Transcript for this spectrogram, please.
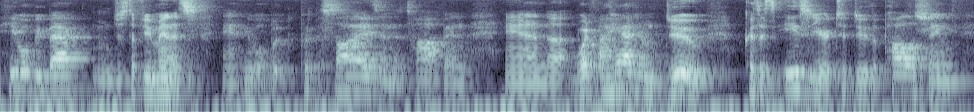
he will be back in just a few minutes and he will put, the sides and the top in. And uh, what I had him do, because it's easier to do the polishing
